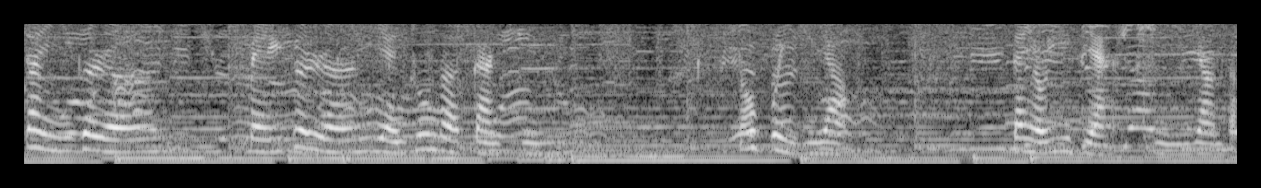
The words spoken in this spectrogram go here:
但一个人，每一个人眼中的感情都不一样，但有一点是一样的，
